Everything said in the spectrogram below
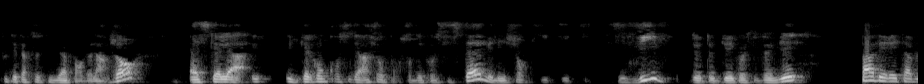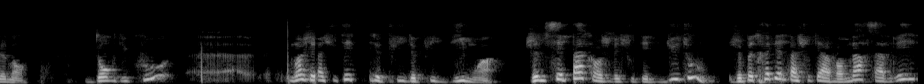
toutes les personnes qui lui apportent de l'argent. Est-ce qu'elle a une, quelconque considération pour son écosystème et les gens qui, qui, qui, qui vivent de, de, de l'écosystème NBA Pas véritablement. Donc, du coup, euh, moi, je n'ai pas shooté depuis depuis dix mois. Je ne sais pas quand je vais shooter du tout. Je peux très bien ne pas shooter avant mars, avril,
